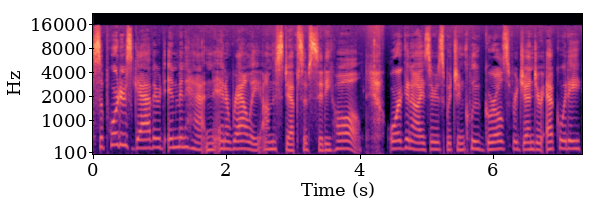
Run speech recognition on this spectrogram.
supporters gathered in Manhattan in a rally on the steps of City Hall. Organizers, which include Girls for Gender Equity,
